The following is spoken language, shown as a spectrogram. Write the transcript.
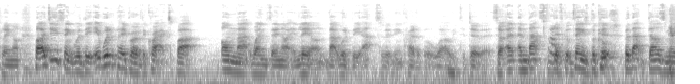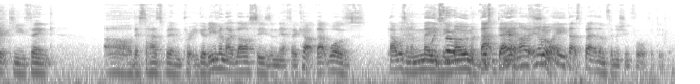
cling on. But I do think with the it wouldn't paper over the cracks, but on that Wednesday night in Lyon, that would be absolutely incredible were we to do it. So and, and that's the Oh, difficult thing is because but that does make you think, oh, this has been pretty good. Even like last season, the FA Cup, that was. That was an amazing very- moment that day, yeah, and I, in sure. a way, that's better than finishing fourth. I do think.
